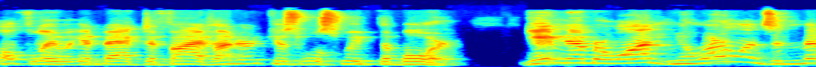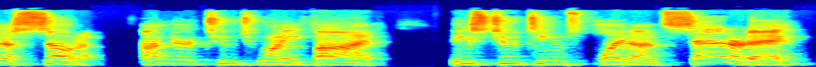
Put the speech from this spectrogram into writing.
Hopefully, we get back to 500 because we'll sweep the board. Game number one New Orleans and Minnesota under 225. These two teams played on Saturday.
